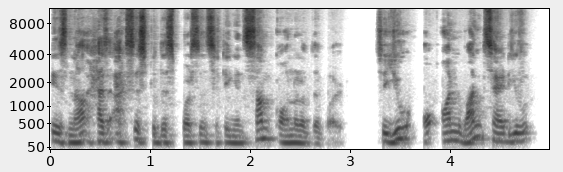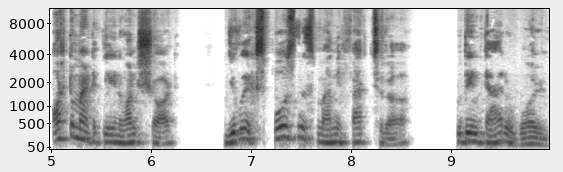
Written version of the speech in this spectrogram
is now has access to this person sitting in some corner of the world. So you on one side, you automatically in one shot, you expose this manufacturer to the entire world,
